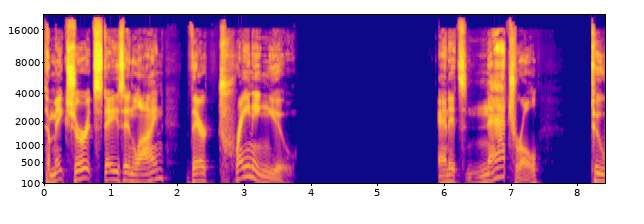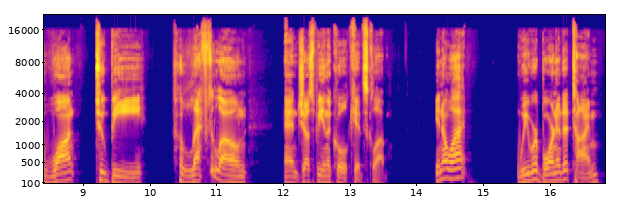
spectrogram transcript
To make sure it stays in line, they're training you. And it's natural to want to be left alone and just be in the cool kids club. You know what? We were born at a time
